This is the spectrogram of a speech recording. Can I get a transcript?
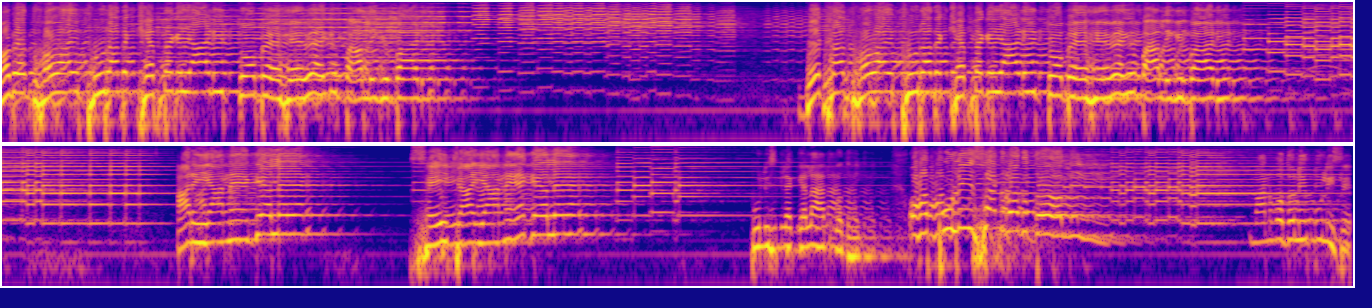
তবে ধোয়াই ফুরাত খেতে গাড়ি তবে হেবে বালিক বাড়ি। দেখা ধোয়াই ফুরাত খেতে গাড়ি তবে হেবে বালিক বাড়ি। আর ইয়ানে গেলে সেইটা ইয়ানে গেলে। পুলিশগুলা গেলা হাত কোথায় ও পুলিশ রোগ দলি। মানবো নেই পুলিশে।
